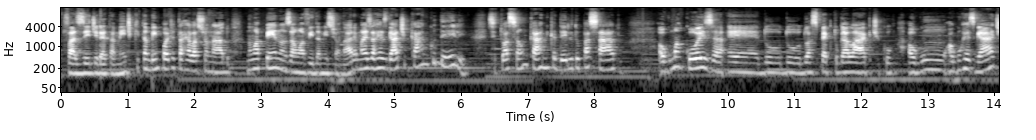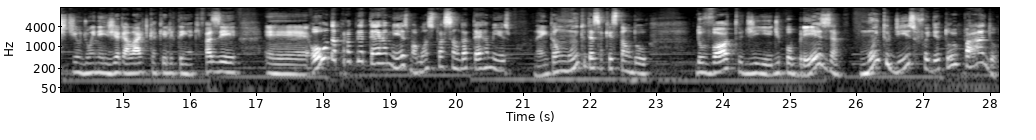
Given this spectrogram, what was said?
fazer diretamente, que também pode estar relacionado não apenas a uma vida missionária, mas a resgate kármico dele, situação kármica dele do passado. Alguma coisa é, do, do, do, aspecto galáctico, algum, algum resgate de, de uma energia galáctica que ele tenha que fazer, é, ou da própria Terra mesmo, alguma situação da Terra mesmo. Né? Então, muito dessa questão do, do voto de, de pobreza, muito disso foi deturpado.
